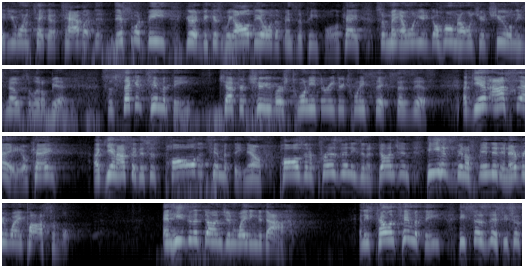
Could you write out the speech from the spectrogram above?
if you want to take a tablet, this would be good because we all deal with offensive people, okay? So I want you to go home and I want you to chew on these notes a little bit. So 2 Timothy chapter 2, verse 23 through 26 says this. Again, I say, okay? Again, I say this is Paul to Timothy. Now, Paul's in a prison, he's in a dungeon. He has been offended in every way possible. And he's in a dungeon waiting to die. And he's telling Timothy, he says this. He says,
